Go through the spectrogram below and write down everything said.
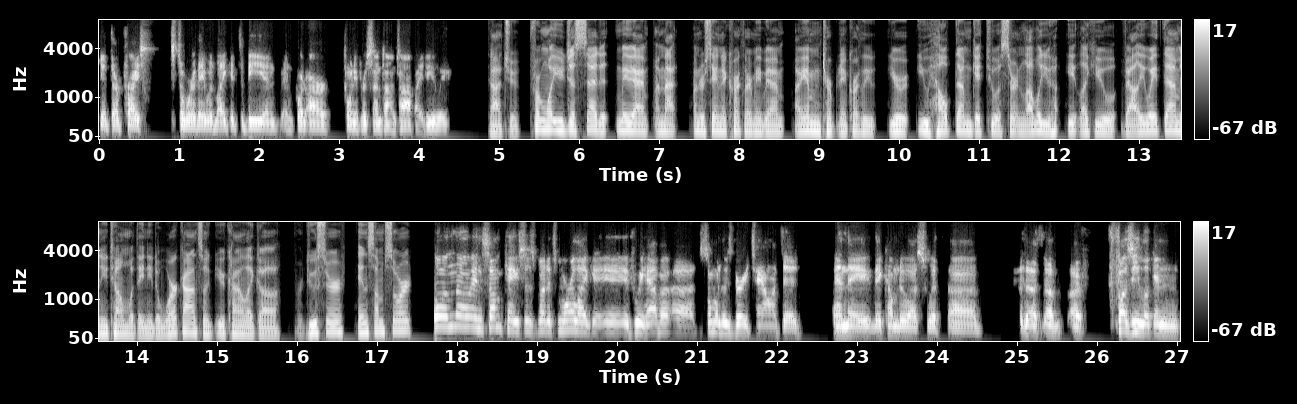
get their price to where they would like it to be, and, and put our 20% on top, ideally. Got you. From what you just said, maybe I'm, I'm not understanding it correctly, or maybe I'm I am interpreting it correctly. You're you help them get to a certain level. You like you evaluate them and you tell them what they need to work on. So you're kind of like a producer in some sort. Well, no, in some cases, but it's more like if we have a someone who's very talented and they they come to us with uh, a, a, a fuzzy looking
